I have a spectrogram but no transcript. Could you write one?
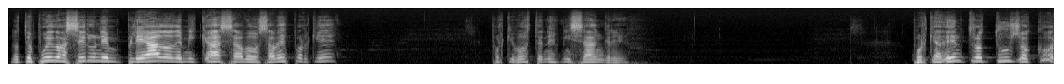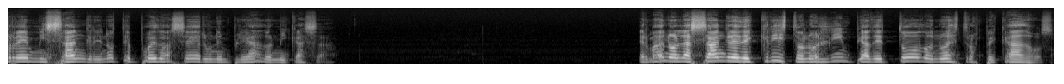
No te puedo hacer un empleado de mi casa a vos. ¿Sabés por qué? Porque vos tenés mi sangre. Porque adentro tuyo corre mi sangre. No te puedo hacer un empleado en mi casa. Hermanos, la sangre de Cristo nos limpia de todos nuestros pecados.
